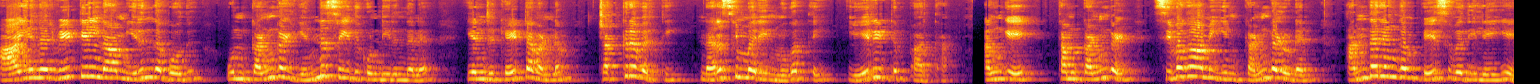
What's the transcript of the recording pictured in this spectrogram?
ஆயனர் வீட்டில் நாம் இருந்தபோது உன் கண்கள் என்ன செய்து கொண்டிருந்தன? என்று கேட்ட வண்ணம் சக்கரவர்த்தி நரசிம்மரின் முகத்தை ஏறிட்டு பார்த்தார். அங்கே தம் கண்கள் சிவகாமியின் கண்களுடன் அந்தரங்கம் பேசுவதிலேயே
